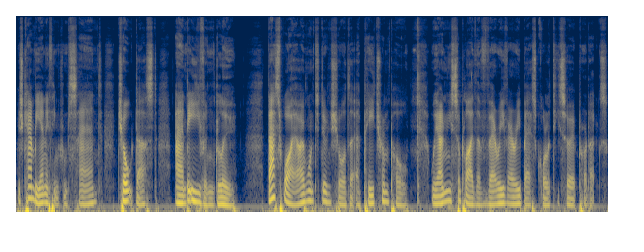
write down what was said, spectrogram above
which can be anything from sand, chalk dust, and even glue. That's why I wanted to ensure that at Peter and Paul we only supply the very, very best quality suet products.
